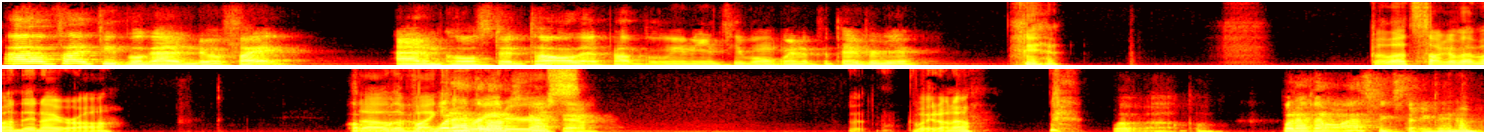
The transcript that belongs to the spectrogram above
Uh, five people got into a fight. Adam Cole stood tall. That probably means he won't win at the pay per view. yeah. But let's talk about Monday Night Raw. So the Viking what happened Raiders- on SmackDown? We don't know. What, uh, what happened on last week's SmackDown?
